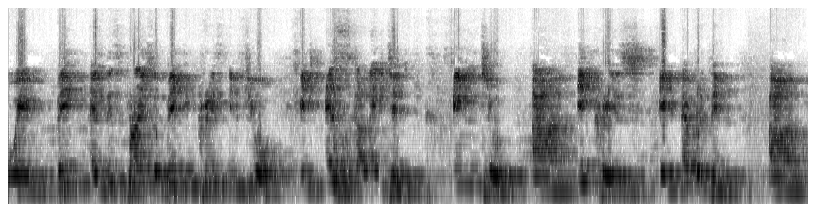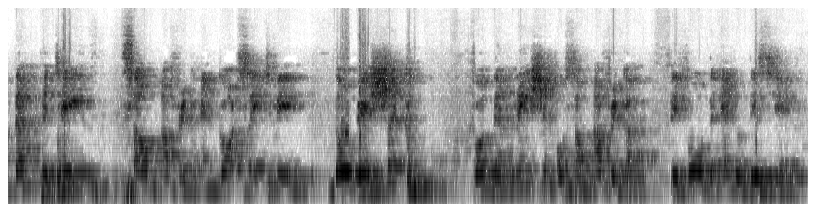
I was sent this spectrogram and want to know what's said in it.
were big, as this price of big increase in fuel, it escalated into uh, increase in everything uh, that pertains South Africa. And God said to me, there will be a shake for the nation of South Africa before the end of this year.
